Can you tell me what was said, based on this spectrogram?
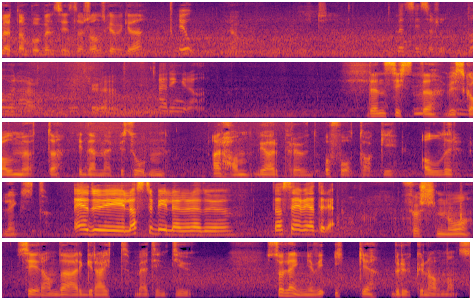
møte ham på bensinstasjonen, skulle vi ikke det? Jo. Ja. Bensinstasjonen over her, da. Jeg tror det Jeg ringer henne. Den siste vi skal møte i denne episoden, er han vi har prøvd å få tak i aller lengst. Er du i lastebil, eller er du Da ser vi etter det. Først nå sier han det er greit med et intervju, så lenge vi ikke bruker navnet hans.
